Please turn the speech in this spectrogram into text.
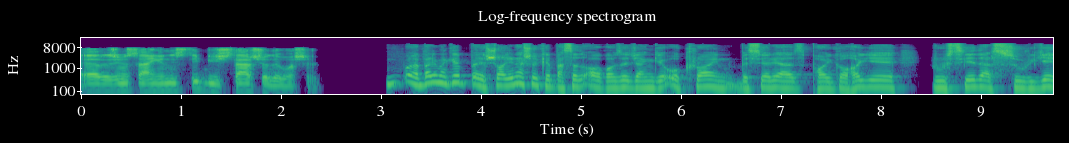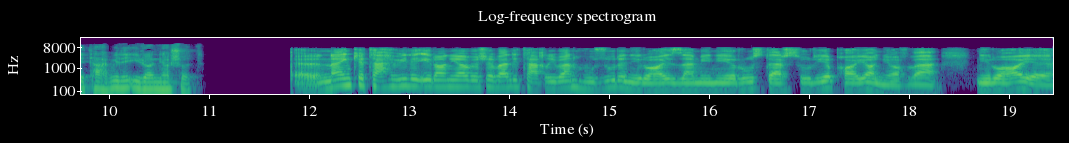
رژیم صهیونیستی بیشتر شده باشه. ولی مگه شایع نشد که پس از آغاز جنگ اوکراین بسیاری از پایگاه های روسیه در سوریه تحویل ایرانی ها شد؟ نه اینکه تحویل ایرانیا بشه ولی تقریبا حضور نیروهای زمینی روس در سوریه پایان یافت و نیروهای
